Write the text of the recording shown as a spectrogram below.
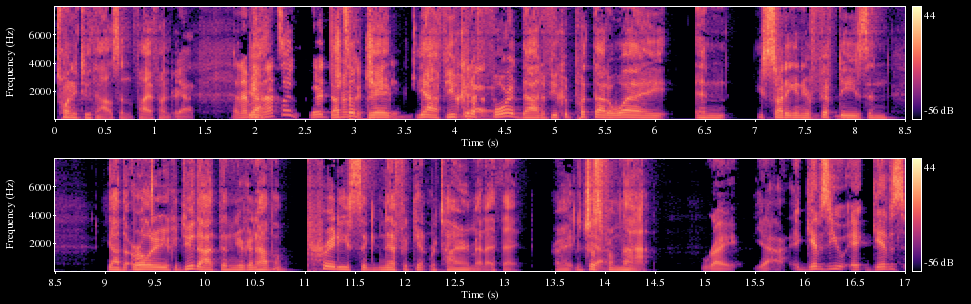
twenty two thousand five hundred. Yeah. And I mean Yeah. that's a good that's a big. change. Yeah, if you could Yeah. afford that, if you could put that away, and you're starting in your Mhm. fifties, and yeah, the earlier you could do that, then you're gonna have a pretty significant retirement. I think, right? Just Yeah. from that. Right. Yeah. It gives you it gives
